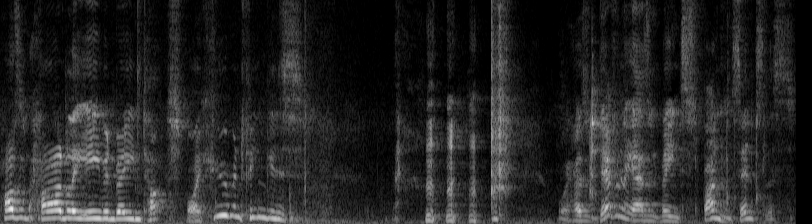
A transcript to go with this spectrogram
hasn't hardly even been touched by human fingers. well, it hasn't definitely hasn't been spun senseless.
